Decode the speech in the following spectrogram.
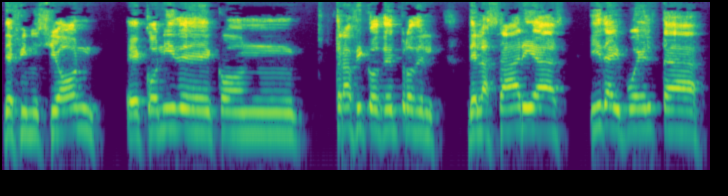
definición eh, con, con tráficos dentro del, de las áreas, ida y vuelta,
